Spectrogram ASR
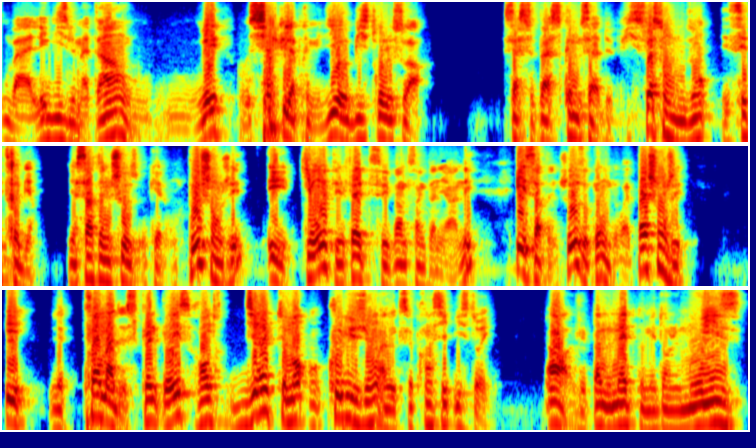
On va à l'église le matin, ou, au circuit l'après-midi et au bistrot le soir. Ça se passe comme ça depuis 72 ans, et c'est très bien. Il y a certaines choses auxquelles on peut changer, et qui ont été faites ces 25 dernières années, et certaines choses auxquelles on ne devrait pas changer. Et le format de sprint race rentre directement en collusion avec ce principe historique. Alors, je vais pas me mettre comme étant le Moïse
